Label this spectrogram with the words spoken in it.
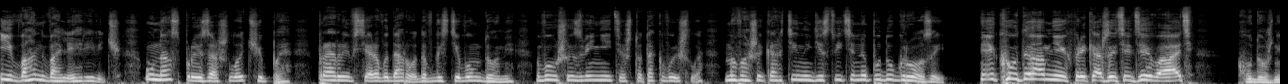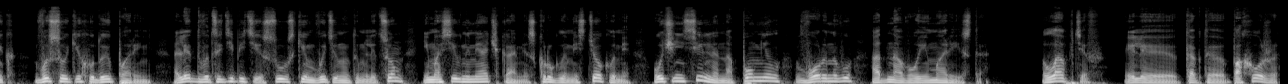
«Иван Валерьевич, у нас произошло ЧП, прорыв сероводорода в гостевом доме. Вы уж извините, что так вышло, но ваши картины действительно под угрозой». «И куда мне их прикажете девать?» Художник, высокий худой парень, лет 25 с узким вытянутым лицом и массивными очками с круглыми стеклами, очень сильно напомнил Воронову одного юмориста. Лаптев, или как-то похоже.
